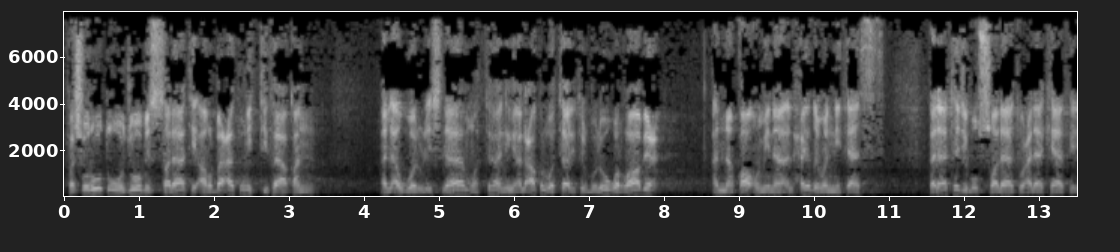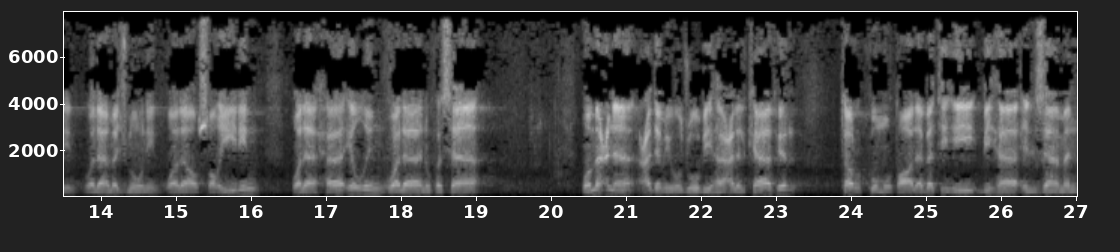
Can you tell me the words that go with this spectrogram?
فشروط وجوب الصلاة أربعة اتفاقا الأول الإسلام والثاني العقل والثالث البلوغ والرابع النقاء من الحيض والنفاس. فلا تجب الصلاة على كافر ولا مجنون ولا صغير ولا حائض ولا نفساء. ومعنى عدم وجوبها على الكافر ترك مطالبته بها إلزاما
